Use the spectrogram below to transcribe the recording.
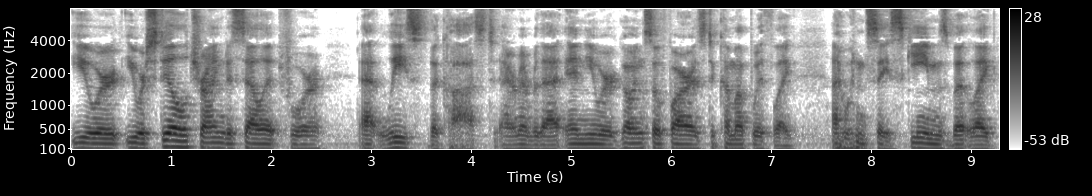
you were you were still trying to sell it for at least the cost. I remember that, and you were going so far as to come up with like I wouldn't say schemes, but like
